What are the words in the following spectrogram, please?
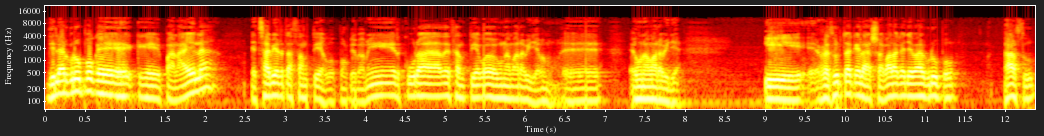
Dile al grupo que, para la ELA está abierta Santiago, porque para mí el cura de Santiago es una maravilla, vamos, es, es una maravilla. Y resulta que la chavala que lleva el grupo, Arzu,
